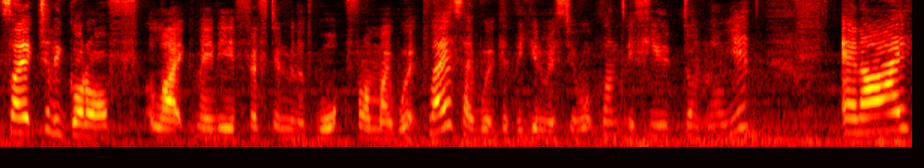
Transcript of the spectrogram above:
So I actually got off like maybe a 15 minute walk from my workplace. I work at the University of Auckland, if you don't know yet. And I,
